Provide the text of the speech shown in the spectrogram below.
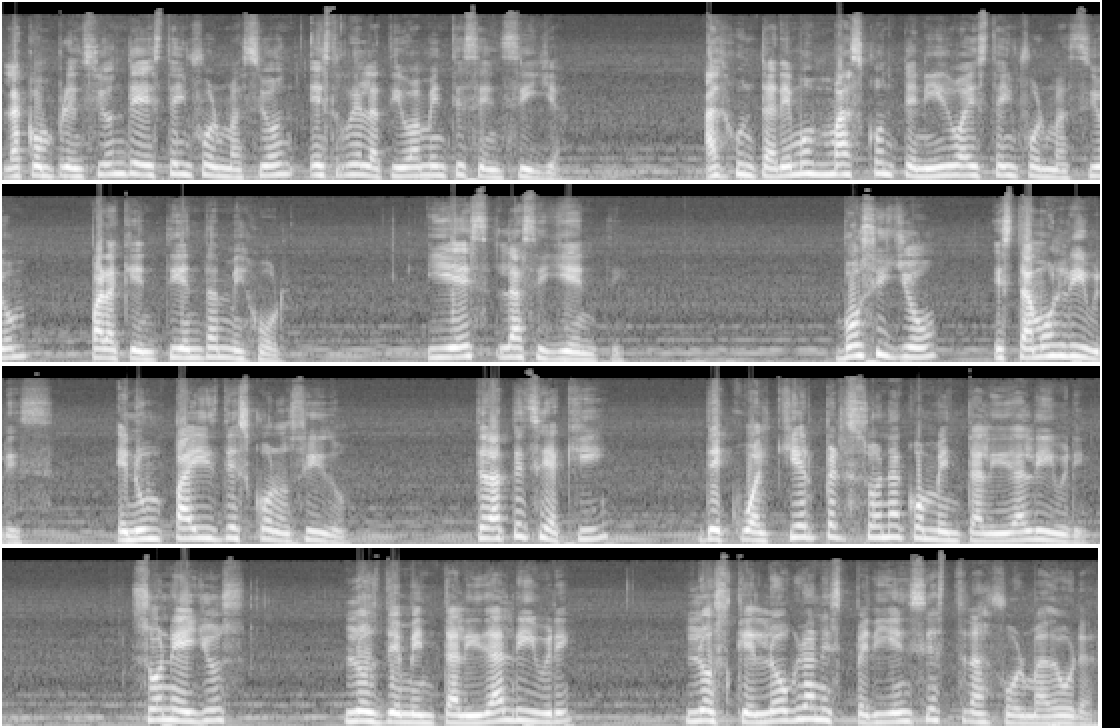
la comprensión de esta información es relativamente sencilla. Adjuntaremos más contenido a esta información para que entiendan mejor. Y es la siguiente. Vos y yo estamos libres en un país desconocido. Trátese aquí de cualquier persona con mentalidad libre. Son ellos, los de mentalidad libre, los que logran experiencias transformadoras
